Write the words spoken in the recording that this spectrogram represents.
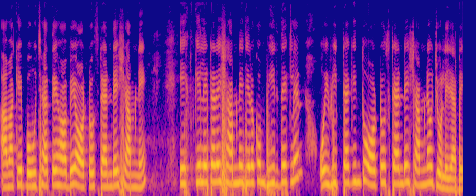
আমাকে পৌঁছাতে হবে অটো স্ট্যান্ডের সামনে। এক্সকেলেটারের সামনে যেরকম ভিড় দেখলেন, ওই ভিড়টা কিন্তু অটো স্ট্যান্ডের সামনেও চলে যাবে।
